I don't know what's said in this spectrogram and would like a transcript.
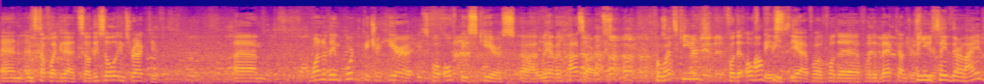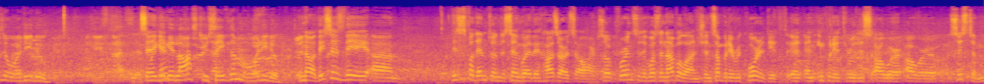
and, and stuff like that. So this is all interactive. Um, one of the important feature here is for off-piste skiers. Uh, we have a hazards For what skiers? for the off-piste. Off-piste. Yeah, for, for the for the backcountry. Can you save their lives, or what do you do? Say When they get lost, you save them, or what do you do? No, this is the. Um, this is for them to understand where the hazards are. So, for instance, there was an avalanche, and somebody recorded it and, and input it through this our our system.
